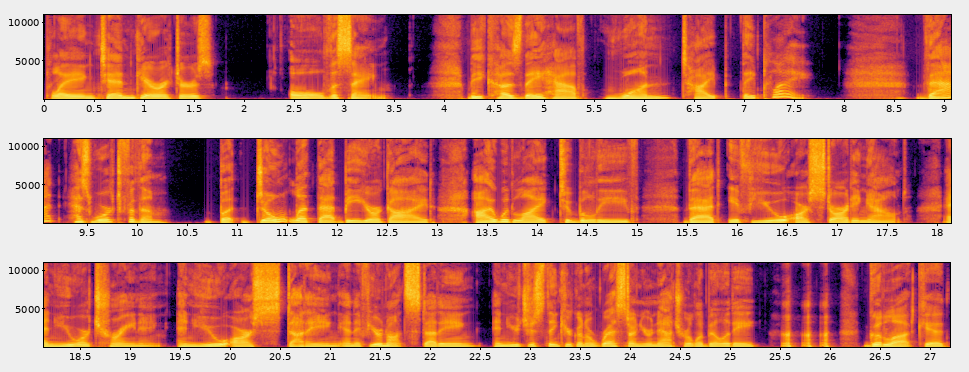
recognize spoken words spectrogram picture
playing 10 characters, all the same, because they have one type they play. That has worked for them. But don't let that be your guide. I would like to believe that if you are starting out and you are training and you are studying, and if you're not studying and you just think you're going to rest on your natural ability, good luck, kid.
